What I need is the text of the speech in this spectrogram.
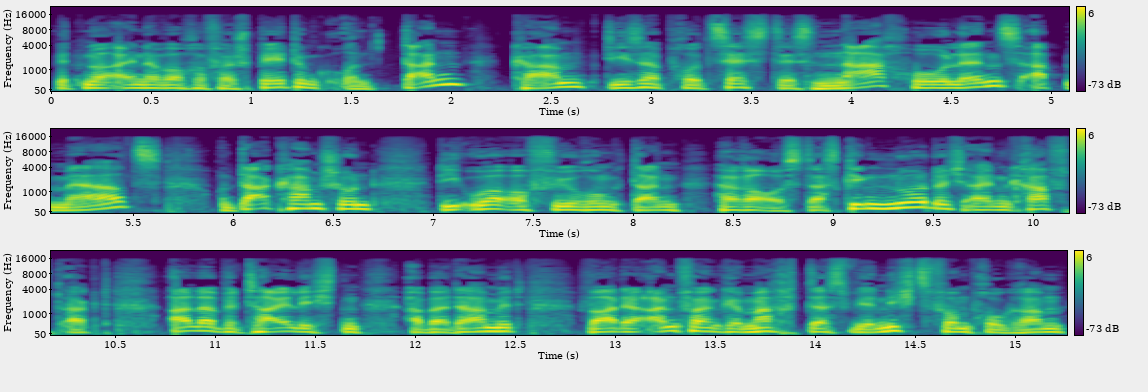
mit nur einer Woche Verspätung. Und dann kam dieser Prozess des Nachholens ab März und da kam schon die Uraufführung dann heraus. Das ging nur durch einen Kraftakt aller Beteiligten, aber damit war der Anfang gemacht, dass wir nichts vom Programm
